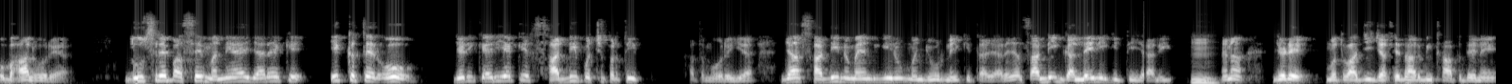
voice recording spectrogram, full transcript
ਉਹ ਬਹਾਲ ਹੋ ਰਿਹਾ। ਦੂਸਰੇ ਪਾਸੇ ਮੰਨਿਆ ਜਾ ਰਿਹਾ ਕਿ ਇੱਕ ਧਿਰ ਉਹ ਜਿਹੜੀ ਕਹਿ ਰਹੀ ਹੈ ਕਿ ਸਾਡੀ ਪੁੱਛ ਪ੍ਰਤੀ ਖਤਮ ਹੋ ਰਹੀ ਹੈ ਜਾਂ ਸਾਡੀ ਨੁਮਾਇੰਦਗੀ ਨੂੰ ਮਨਜ਼ੂਰ ਨਹੀਂ ਕੀਤਾ ਜਾ ਰਿਹਾ ਜਾਂ ਸਾਡੀ ਗੱਲ ਹੀ ਨਹੀਂ ਕੀਤੀ ਜਾ ਰਹੀ। ਹੂੰ। ਹੈ ਨਾ ਜਿਹੜੇ ਮੁਤਵਾਜੀ ਜਥੇਦਾਰ ਵੀ ਥਾਪਦੇ ਨੇ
